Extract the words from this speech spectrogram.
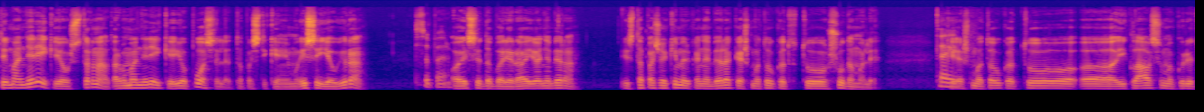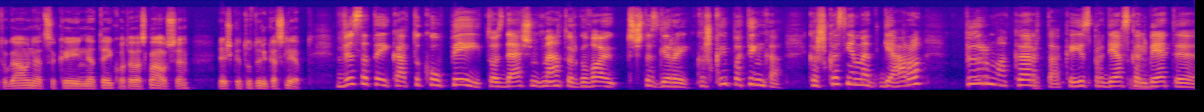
tai man nereikia jo užsitarnauti, arba man nereikia jo puoselėti, to pasitikėjimo. Jisai jau yra, Super. o jisai dabar yra, jo nebėra. Jis tą pačią akimirką nebėra, kai aš matau, kad tu šūdamali. Kai Taip. aš matau, kad tu uh, į klausimą, kurį tu gauni, atsakai ne tai, ko tavęs klausia, reiškia, tu turi kas liepti. Visa tai, ką tu kaupiai tuos dešimt metų ir galvoji, šitas gerai, kažkaip patinka, kažkas jame gero, pirmą kartą, kai jis pradės kalbėti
